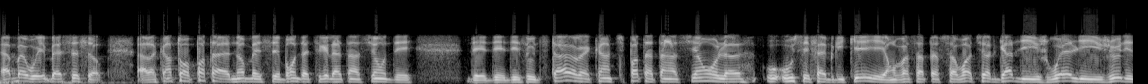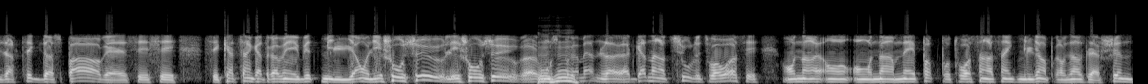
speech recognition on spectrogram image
Ah ben oui, ben c'est ça. Alors quand on porte à... non mais c'est bon d'attirer l'attention des des, des, auditeurs, quand tu portes attention là, où, c'est fabriqué, on va s'apercevoir, tu regardes les jouets, les jeux, les articles de sport, euh, c'est, c'est, 488 millions. Les chaussures, les chaussures, on se mhm. promène, là, regarde en dessous, là, tu vas voir, c'est, on, en, on, en importe pour 305 millions en provenance de la Chine.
